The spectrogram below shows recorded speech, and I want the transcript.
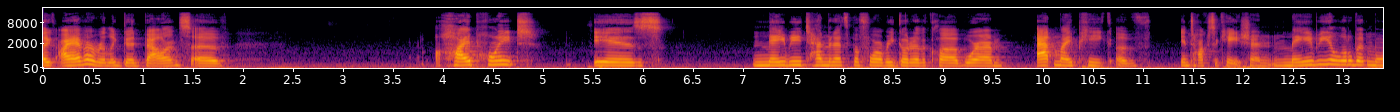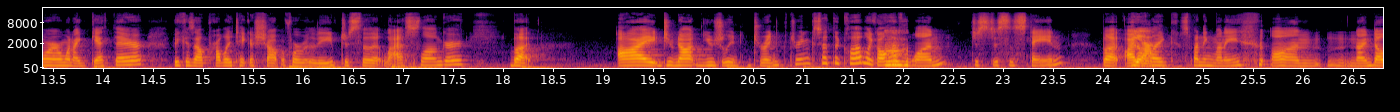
Like I have a really good balance of high point is maybe 10 minutes before we go to the club where I'm at my peak of intoxication. Maybe a little bit more when I get there because I'll probably take a shot before we leave just so that it lasts longer. But I do not usually drink drinks at the club. Like I'll have mm-hmm. one just to sustain, but I Yeah. don't like spending money on $9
